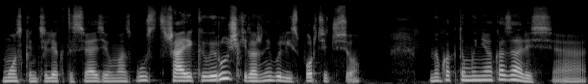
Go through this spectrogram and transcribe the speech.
мозг, интеллект и связи в мозгу. Шариковые ручки должны были испортить все. Но как-то мы не оказались э,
